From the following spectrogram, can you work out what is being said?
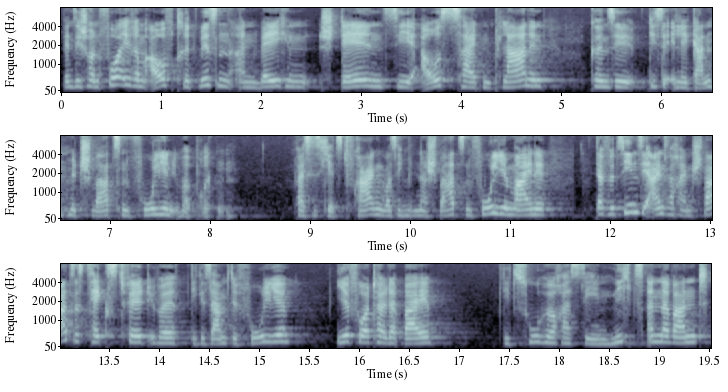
Wenn Sie schon vor Ihrem Auftritt wissen, an welchen Stellen Sie Auszeiten planen, können Sie diese elegant mit schwarzen Folien überbrücken. Falls Sie sich jetzt fragen, was ich mit einer schwarzen Folie meine, dafür ziehen Sie einfach ein schwarzes Textfeld über die gesamte Folie. Ihr Vorteil dabei, die Zuhörer sehen nichts an der Wand,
